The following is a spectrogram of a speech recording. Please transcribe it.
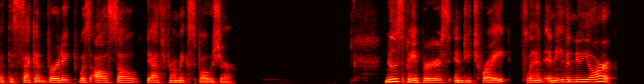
but the second verdict was also death from exposure. Newspapers in Detroit, Flint, and even New York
